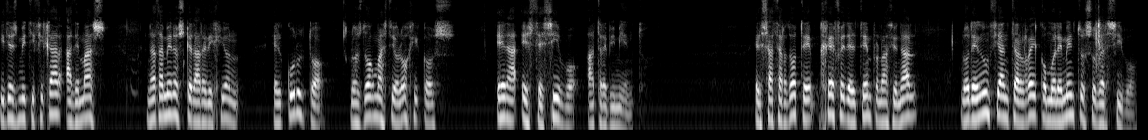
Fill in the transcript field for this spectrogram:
y desmitificar además nada menos que la religión, el culto, los dogmas teológicos, era excesivo atrevimiento. El sacerdote, jefe del Templo Nacional, lo denuncia ante el rey como elemento subversivo.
